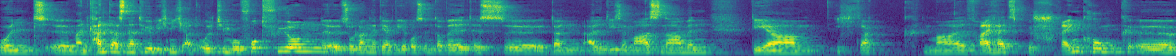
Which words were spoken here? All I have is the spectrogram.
Und äh, man kann das natürlich nicht ad ultimo fortführen, äh, solange der Virus in der Welt ist, äh, dann all diese Maßnahmen der, ich sag mal Freiheitsbeschränkung äh,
